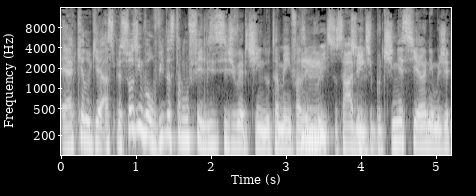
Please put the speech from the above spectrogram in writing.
é aquilo que as pessoas envolvidas estavam felizes e se divertindo também fazendo uhum. isso, sabe? Sim. Tipo, tinha esse ânimo de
